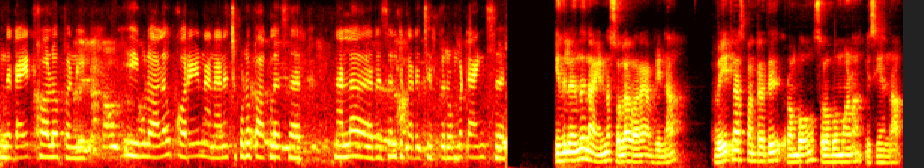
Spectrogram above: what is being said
இந்த டயட் ஃபாலோ பண்ணி. இவ்வளோ அளவு குறைய நான் நினச்சி கூட பார்க்கல சார் நல்லா ரிசல்ட் கிடச்சிருக்கு. ரொம்ப தேங்க்ஸ் சார் இதுலேருந்து நான் என்ன சொல்ல வரேன் அப்படின்னா வெயிட் லாஸ் பண்ணுறது ரொம்பவும் சுலபமான விஷயந்தான்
